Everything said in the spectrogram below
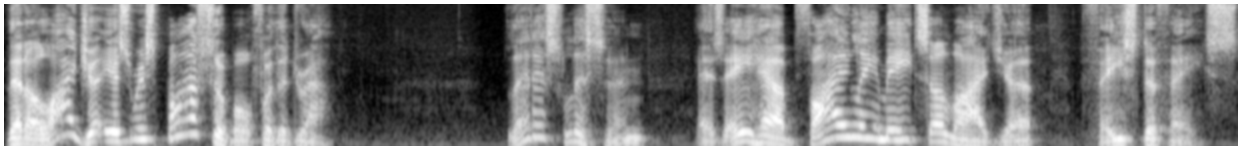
that Elijah is responsible for the drought. Let us listen as Ahab finally meets Elijah face to face.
